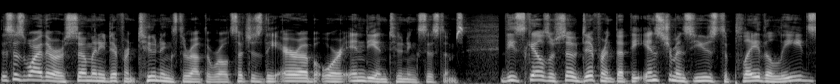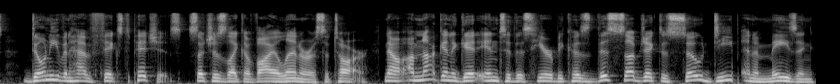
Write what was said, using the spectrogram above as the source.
This is why there are so many different tunings throughout the world, such as the Arab or Indian tuning systems. These scales are so different that the instruments used to play the leads don't even have fixed pitches, such as like a violin or a sitar. Now, I'm not going to get into this here because this subject is so deep and amazing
